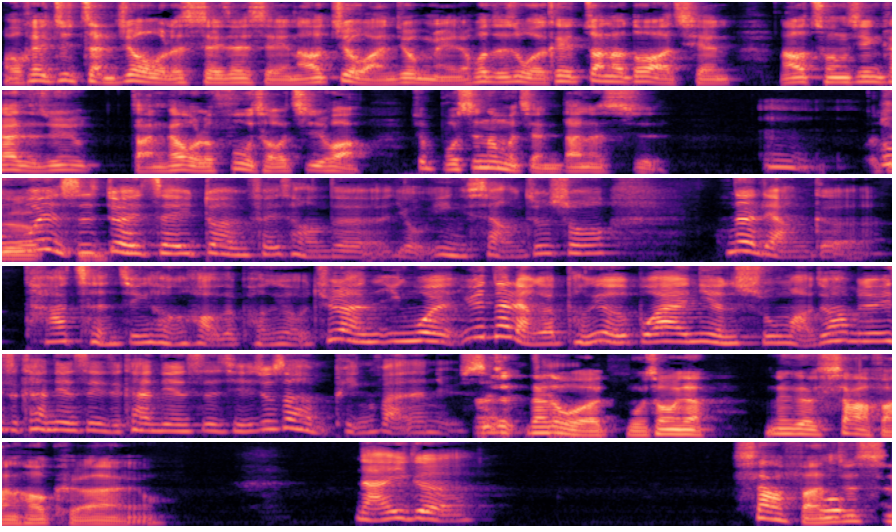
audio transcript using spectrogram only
我可以去拯救我的谁谁谁，然后救完就没了，或者是我可以赚到多少钱，然后重新开始去展开我的复仇计划，就不是那么简单的事。嗯，我我也是对这一段非常的有印象，嗯、就是说那两个他曾经很好的朋友，居然因为因为那两个朋友都不爱念书嘛，就他们就一直看电视，一直看电视，其实就是很平凡的女生。但是，但是我补充一下，那个夏凡好可爱哦。哪一个？夏凡就是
